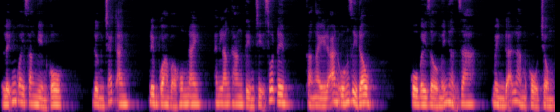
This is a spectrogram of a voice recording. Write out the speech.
Lĩnh quay sang nhìn cô. Đừng trách anh. Đêm qua và hôm nay anh lang thang tìm chị suốt đêm. Cả ngày đã ăn uống gì đâu. Cô bây giờ mới nhận ra mình đã làm khổ chồng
